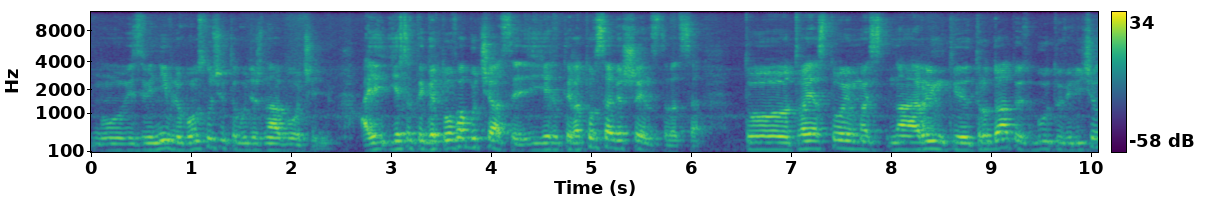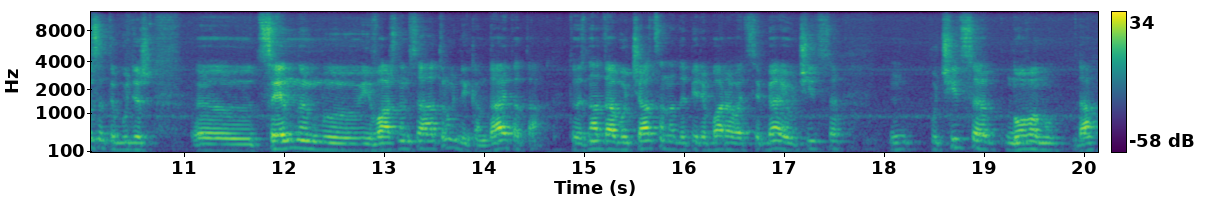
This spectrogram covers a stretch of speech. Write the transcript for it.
ну, извини, в любом случае ты будешь на обочине. А если ты готов обучаться, если ты готов совершенствоваться, то твоя стоимость на рынке труда то есть будет увеличиваться, ты будешь э, ценным э, и важным сотрудником. Да, это так. То есть надо обучаться, надо перебарывать себя и учиться, учиться новому, да.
